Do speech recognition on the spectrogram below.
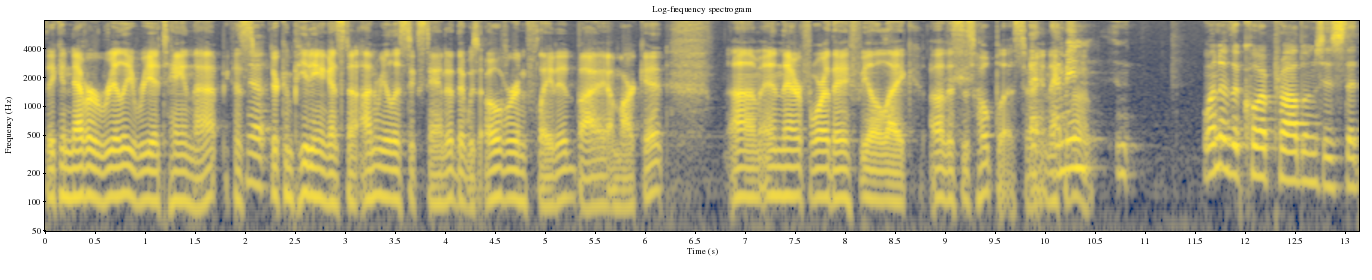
They can never really reattain that because Yeah. they're competing against an unrealistic standard that was overinflated by a market. Um, and therefore, they feel like, oh, this is hopeless, right? They I mean, up. one of the core problems is that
